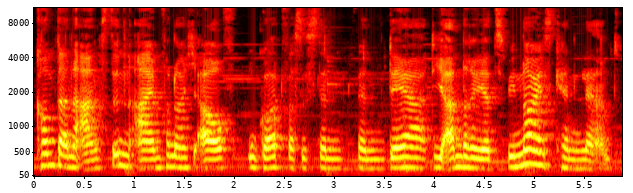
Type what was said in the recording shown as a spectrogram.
kommt da eine Angst in einem von euch auf, oh Gott, was ist denn, wenn der die andere jetzt wie Neues kennenlernt?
